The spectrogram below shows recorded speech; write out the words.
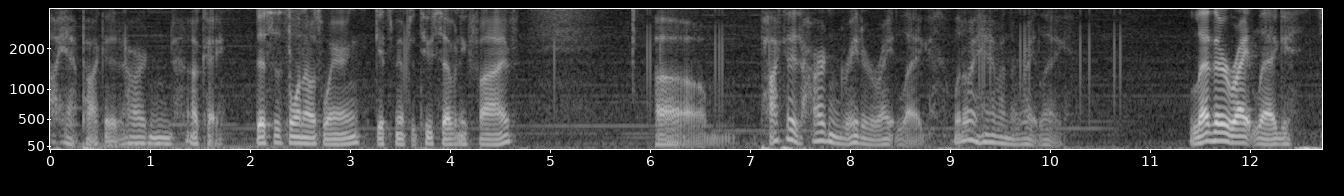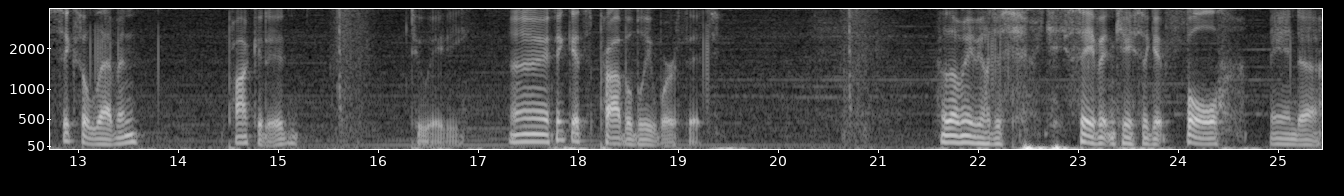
Oh yeah, pocketed, hardened. Okay, this is the one I was wearing. Gets me up to 275. Um, pocketed, hardened Raider right leg. What do I have on the right leg? Leather right leg, 611. Pocketed, 280. I think it's probably worth it. Although maybe I'll just save it in case I get full and uh,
